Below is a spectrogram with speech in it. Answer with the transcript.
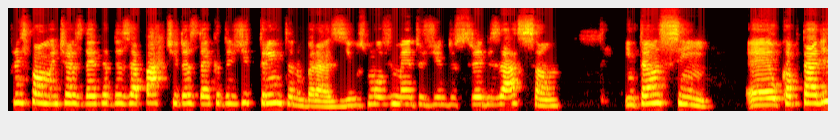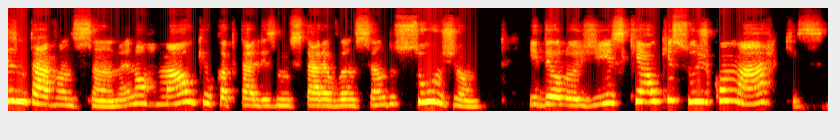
principalmente as décadas, a partir das décadas de 30 no Brasil, os movimentos de industrialização. Então, assim, é, o capitalismo está avançando, é normal que o capitalismo estar avançando surjam ideologias que é o que surge com Marx,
